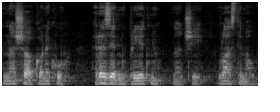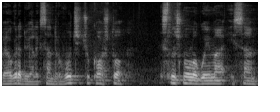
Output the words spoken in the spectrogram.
нашао како неку резервну пријетњу, значи властима у Београду и Александру Вучиќу као што sličnu ulogu ima i sam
